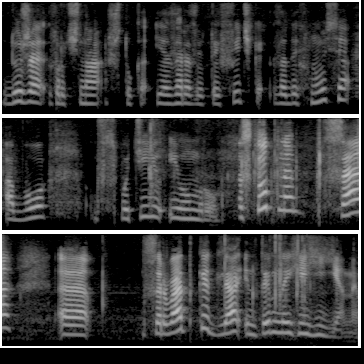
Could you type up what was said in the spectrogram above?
дуже зручна штука. Я зараз від тієї свічки задихнуся або вспотію і умру. Наступне це е, серветки для інтимної гігієни.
